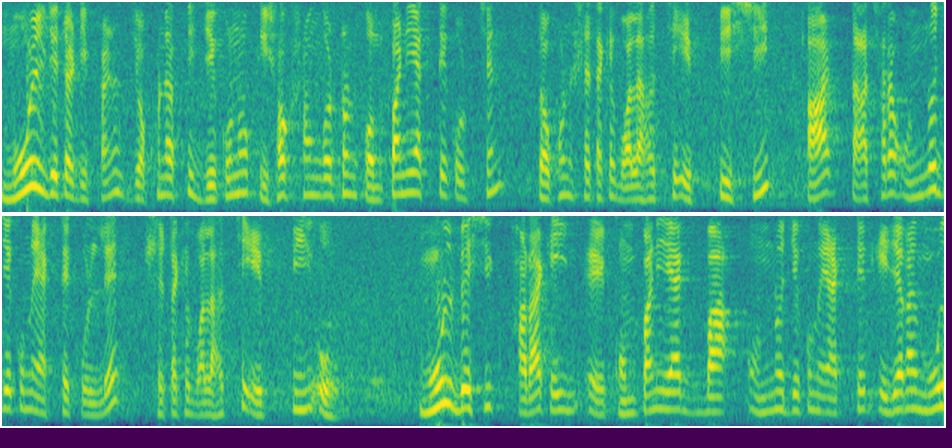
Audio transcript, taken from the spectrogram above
মূল যেটা ডিফারেন্স যখন আপনি যে কোনো কৃষক সংগঠন কোম্পানি অ্যাক্টে করছেন তখন সেটাকে বলা হচ্ছে এফপিসি আর তাছাড়া অন্য যে কোনো অ্যাক্টে করলে সেটাকে বলা হচ্ছে এফপিও মূল বেসিক ফারাক এই কোম্পানি অ্যাক্ট বা অন্য যে কোনো অ্যাক্টের এই জায়গায় মূল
